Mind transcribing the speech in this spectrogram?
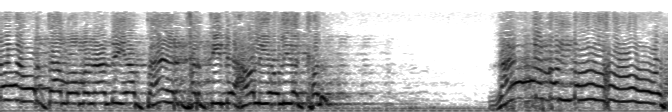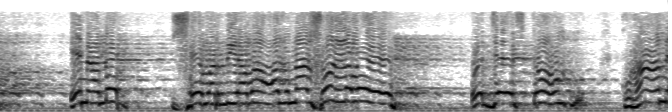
عورتیں مومنا دیا پیر دھرتی دے ہولی ہولی رکھ غیر بندہ یہاں دے سیور دی آواز نہ سن لو اور جس قوم قرآن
